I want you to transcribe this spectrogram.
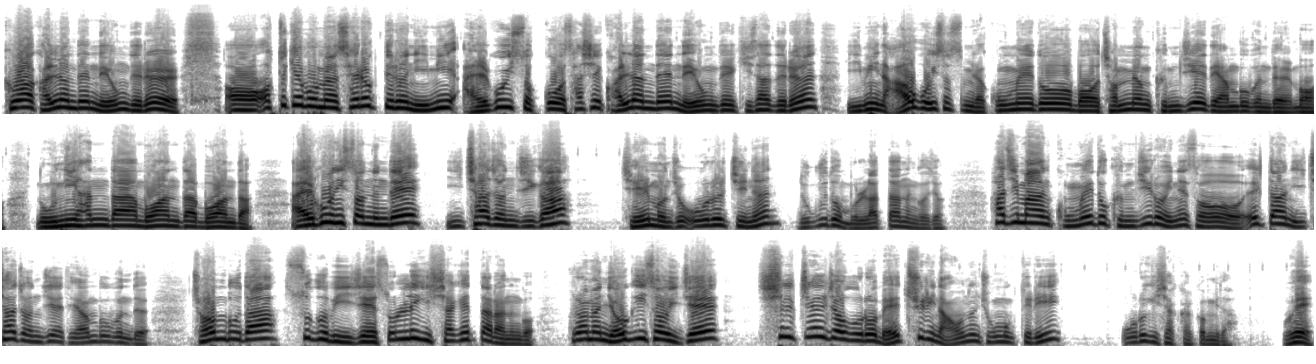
그와 관련된 내용들을 어, 어떻게 보면 세력들은 이미 알고 있었고 사실 관련된 내용들 기사들은 이미 나오고 있었습니다. 공매도 뭐 전면 금지에 대한 부분들 뭐 논의한다 뭐 한다 뭐 한다 알고는 있었는데 2차 전지가 제일 먼저 오를지는 누구도 몰랐다는 거죠. 하지만 공매도 금지로 인해서 일단 2차 전지에 대한 부분들 전부 다 수급이 이제 쏠리기 시작했다라는 거. 그러면 여기서 이제 실질적으로 매출이 나오는 종목들이 오르기 시작할 겁니다. 왜?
